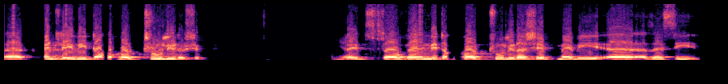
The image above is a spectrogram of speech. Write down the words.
Uh, currently, we talk about true leadership, Yeah, right? So when we talk about true leadership, maybe uh, as I see,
